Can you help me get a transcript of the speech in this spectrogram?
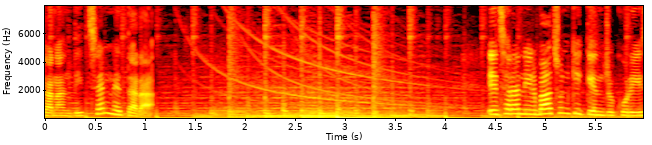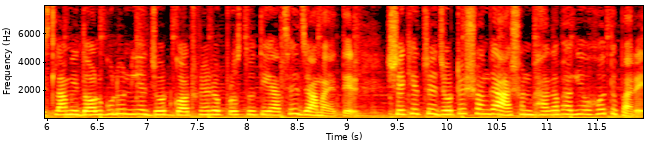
জানান দিচ্ছেন নেতারা। এছাড়া নির্বাচনকে কেন্দ্র করে ইসলামী দলগুলো নিয়ে জোট গঠনেরও প্রস্তুতি আছে জামায়াতের। সেক্ষেত্রে জোটের সঙ্গে আসন ভাগাভাগিও হতে পারে।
